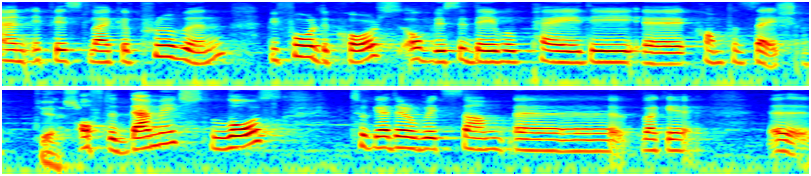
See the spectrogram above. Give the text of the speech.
and if it's like a proven before the courts, obviously they will pay the uh, compensation yes. of the damage, loss, together with some uh, like a uh,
